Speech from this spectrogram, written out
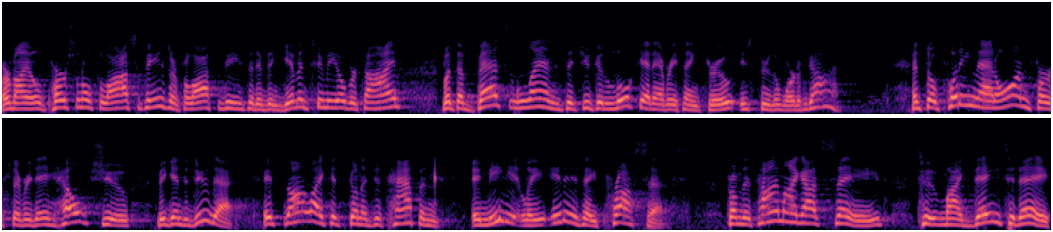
or my own personal philosophies or philosophies that have been given to me over time. But the best lens that you can look at everything through is through the Word of God. And so putting that on first every day helps you begin to do that. It's not like it's going to just happen immediately, it is a process. From the time I got saved to my day to day,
